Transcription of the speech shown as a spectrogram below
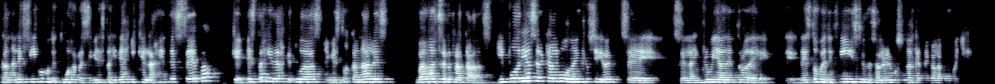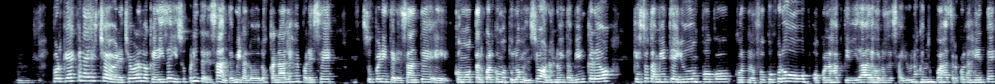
canales fijos donde tú vas a recibir estas ideas y que la gente sepa que estas ideas que tú das en estos canales van a ser tratadas. Y podría ser que alguna inclusive se, se la incluya dentro de, de, de estos beneficios de salario emocional que tenga la compañía. ¿Por qué crees chévere? Chévere lo que dices y súper interesante. Mira, lo de los canales me parece súper interesante, eh, como, tal cual como tú lo mencionas, ¿no? Y también creo que esto también te ayuda un poco con los focus group o con las actividades o los desayunos que tú puedes hacer con la gente,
